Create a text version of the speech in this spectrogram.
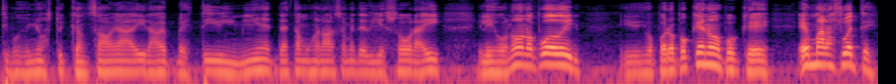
Tipo, yo estoy cansado ya de ir a ver vestido y mierda. Esta mujer ahora se mete 10 horas ahí. Y le dijo, no, no puedo ir. Y dijo, ¿pero por qué no? Porque es mala suerte.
